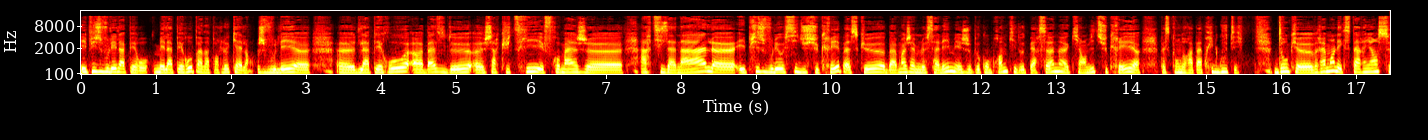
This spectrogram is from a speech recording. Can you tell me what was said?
Et puis je voulais l'apéro, mais l'apéro pas n'importe lequel. Hein. Je voulais euh, euh, de l'apéro à base de euh, charcuterie et fromage euh, artisanal. et puis je voulais aussi du sucré parce que bah moi j'aime le salé, mais je peux comprendre qu'il y ait d'autres personnes qui ont envie de sucrer parce qu'on n'aura pas pris le goûter. Donc vraiment l'expérience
